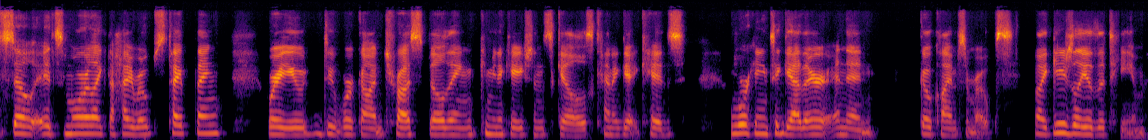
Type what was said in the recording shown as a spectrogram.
So it's more like the high ropes type thing, where you do work on trust building, communication skills, kind of get kids working together, and then go climb some ropes. Like usually as a team.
